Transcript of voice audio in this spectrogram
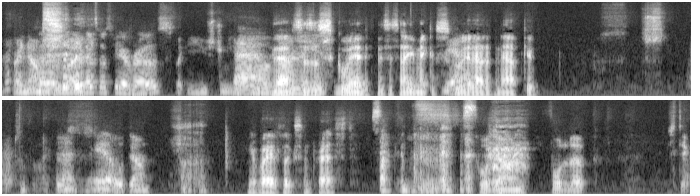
What? Right now, Is we're that, is live. that supposed to be a rose? Like a U-string. Cow. Yeah, this is a squid. This is how you make a squid Yeah. out of a napkin. Something like this. That's real. Pull it down. Your wife looks impressed. Something like this. Pull it down. Fold it up. Stick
